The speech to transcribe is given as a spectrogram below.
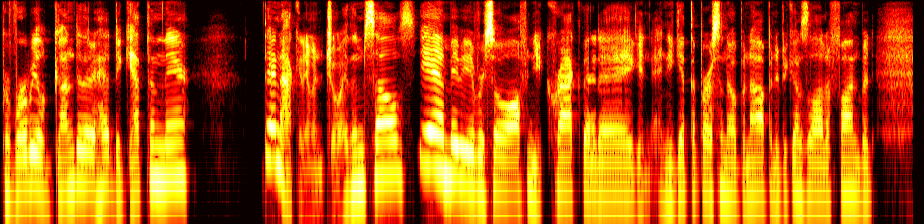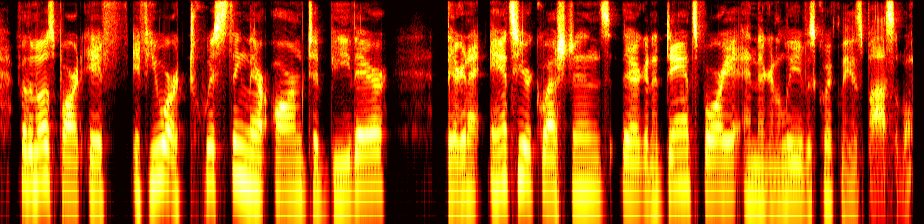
proverbial gun to their head to get them there, they're not going to enjoy themselves. Yeah, maybe every so often you crack that egg and, and you get the person to open up and it becomes a lot of fun. But for the most part, if if you are twisting their arm to be there, they're going to answer your questions, they're going to dance for you, and they're going to leave as quickly as possible.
